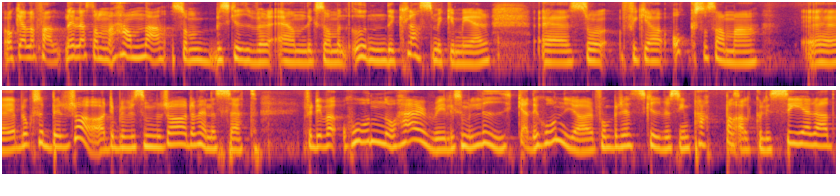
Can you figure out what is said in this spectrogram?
Och i alla fall, när jag läste om Hanna som beskriver en, liksom en underklass mycket mer eh, så fick jag också samma... Eh, jag blev också berörd. Jag blev liksom rörd av hennes sätt för det var hon och Harry liksom lika. Det hon gör, för hon beskriver sin pappa som alkoholiserad,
